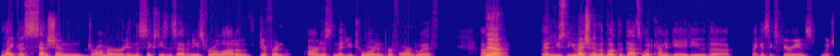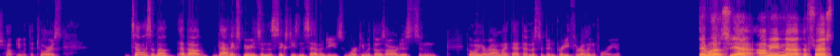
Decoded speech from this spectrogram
like a session drummer in the 60s and 70s for a lot of different artists and that you toured and performed with um, yeah and you you mentioned in the book that that's what kind of gave you the I guess, experience, which helped you with the tours. Tell us about about that experience in the 60s and 70s, working with those artists and going around like that. That must have been pretty thrilling for you. It was, yeah. I mean, uh, the first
